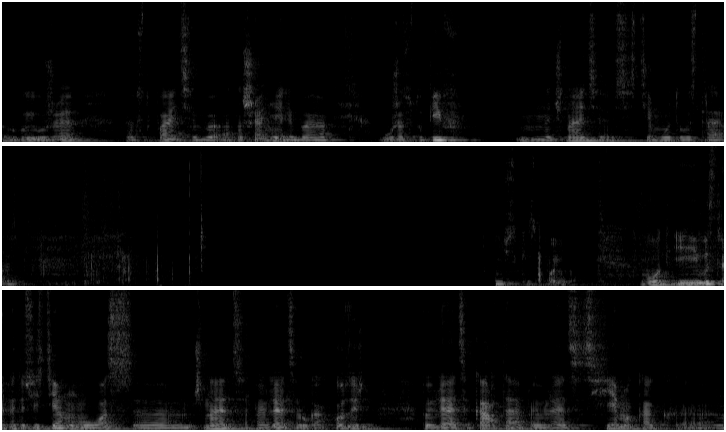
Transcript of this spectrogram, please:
вы уже вступаете в отношения, либо уже вступив, начинаете систему эту выстраивать. Технический сбой. Вот. И выстроив эту систему, у вас э, начинается, появляется в руках козырь, появляется карта, появляется схема, как э,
